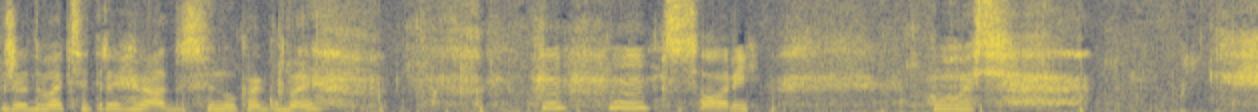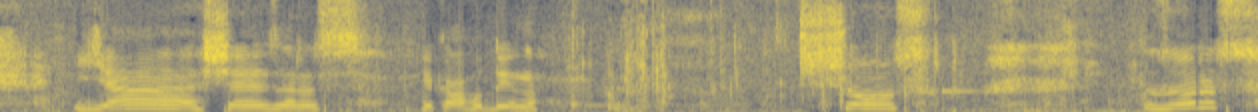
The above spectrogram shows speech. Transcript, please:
вже 23 градуси, ну як би. Сорі. Ось. Я ще зараз. Яка година? Щось. Зараз.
